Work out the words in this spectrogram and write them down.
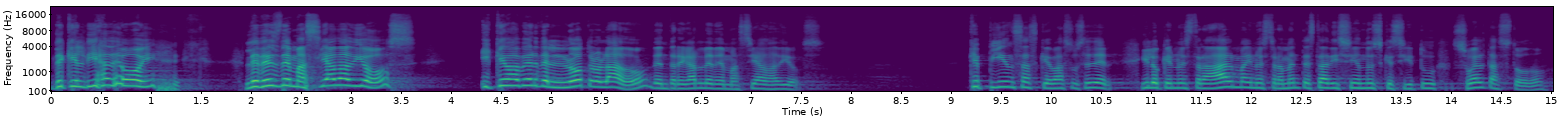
de que el día de hoy le des demasiado a Dios y qué va a haber del otro lado de entregarle demasiado a Dios. ¿Qué piensas que va a suceder? Y lo que nuestra alma y nuestra mente está diciendo es que si tú sueltas todo,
